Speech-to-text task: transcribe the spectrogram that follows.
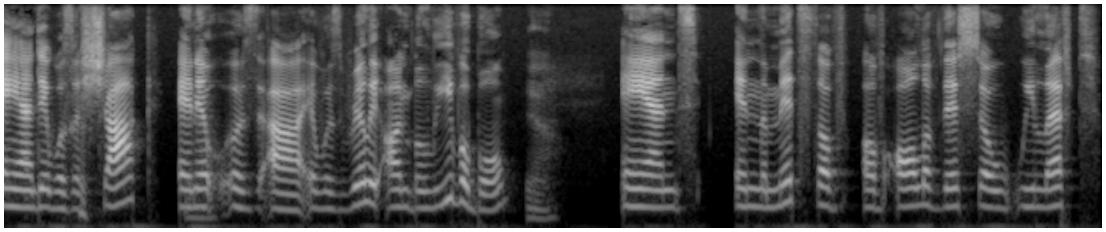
and it was a shock, and it was uh, it was really unbelievable. Yeah. And in the midst of, of all of this, so we left,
